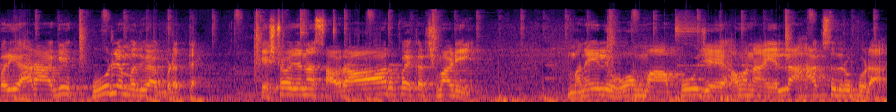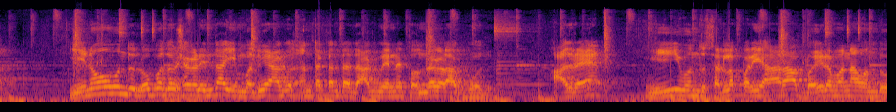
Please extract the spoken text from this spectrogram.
ಪರಿಹಾರ ಆಗಿ ಕೂಡಲೇ ಮದುವೆ ಆಗಿಬಿಡುತ್ತೆ. ಎಷ್ಟೋ ಜನ ಸಾವಿರಾರು ರೂಪಾಯಿ ಖರ್ಚು ಮಾಡಿ ಮನೆಯಲ್ಲಿ ಹೋಮ, ಪೂಜೆ, ಹವನ ಎಲ್ಲ ಹಾಕ್ಸಿದ್ರೂ ಕೂಡ ಏನೋ ಒಂದು ಲೋಪದೋಷಗಳಿಂದ ಈ ಮದುವೆ ಆಗ, ಅಂತಕ್ಕಂಥದ್ದು ಆಗದೇನೆ ತೊಂದರೆಗಳಾಗ್ಬೋದು. ಆದರೆ ಈ ಒಂದು ಸರಳ ಪರಿಹಾರ ಭೈರವನ ಒಂದು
